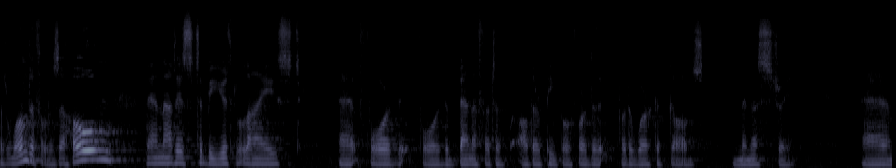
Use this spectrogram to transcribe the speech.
as wonderful as a home, then that is to be utilized uh, for, the, for the benefit of other people, for the, for the work of God's ministry. Um,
